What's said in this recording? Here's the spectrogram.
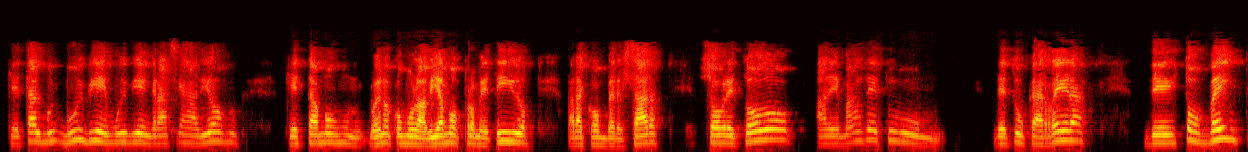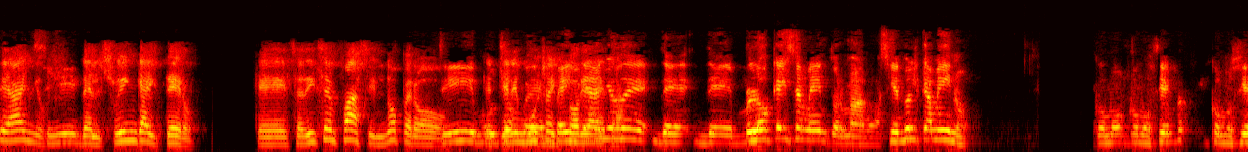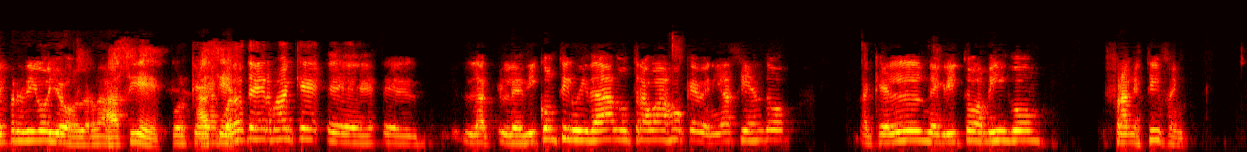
¿Qué tal? Muy, muy bien, muy bien, gracias a Dios, que estamos, bueno, como lo habíamos prometido, para conversar sobre todo, además de tu, de tu carrera, de estos 20 años del swing gaitero, que se dicen fácil, ¿no? Pero sí, que tienen mucha 20 años de, de, de, bloque y cemento, hermano, haciendo el camino, como, como siempre. Como siempre digo yo, ¿verdad? Así es. Porque acuérdate, Germán, que eh, le di continuidad a un trabajo que venía haciendo aquel negrito amigo Frank Stephen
